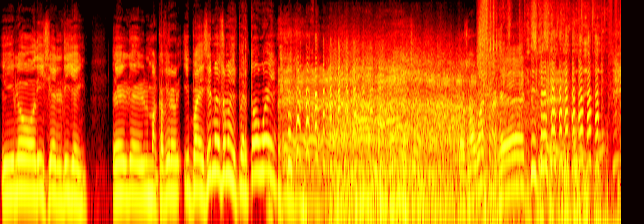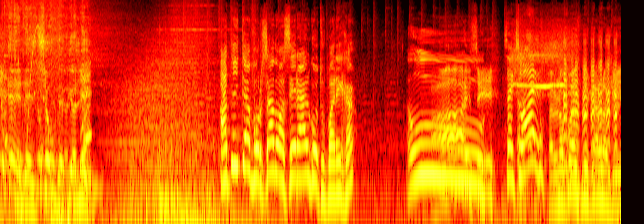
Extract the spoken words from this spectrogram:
Y lo dice el DJ, el, el macafiero, y para decirme eso me despertó, güey. pues aguanta, En el show de violín. ¿A ti te ha forzado a hacer algo tu pareja? Ay, sí. Sexual. Pero no puedo explicarlo aquí.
